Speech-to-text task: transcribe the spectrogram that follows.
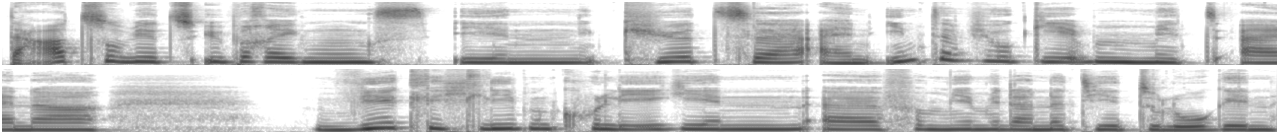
Dazu wird es übrigens in Kürze ein Interview geben mit einer wirklich lieben Kollegin äh, von mir mit einer Diätologin,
